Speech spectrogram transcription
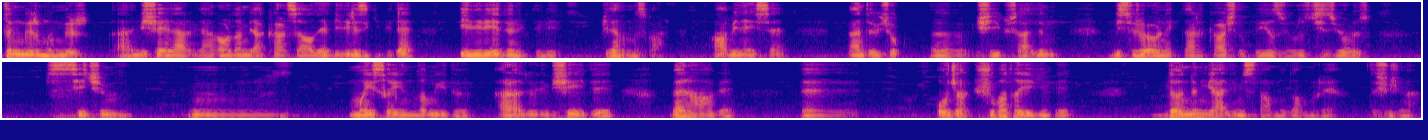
tıngır mıngır yani bir şeyler yani oradan bir akar sağlayabiliriz gibi de ileriye dönük bir planımız var. Abi neyse ben tabii çok e, işe yükseldim. Bir sürü örnekler karşılıklı yazıyoruz, çiziyoruz. Seçim hmm, Mayıs ayında mıydı? Herhalde öyle bir şeydi. Ben abi e, Ocak, Şubat ayı gibi döndüm geldim İstanbul'dan buraya dış ucuna.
